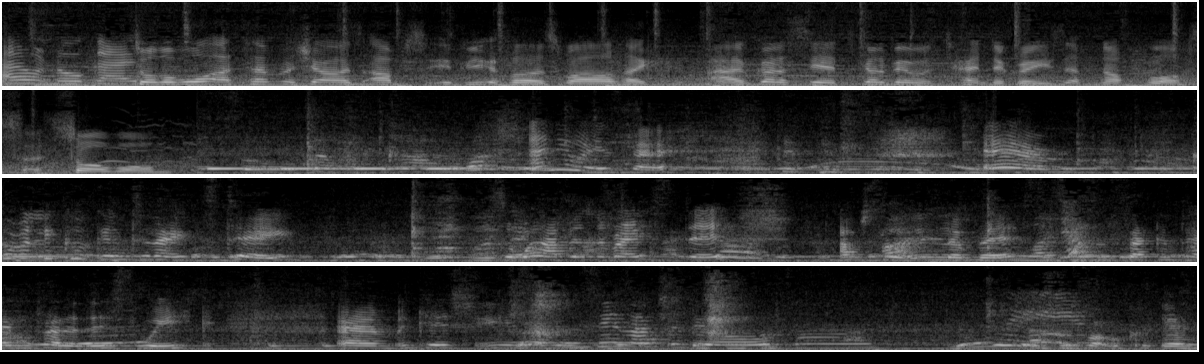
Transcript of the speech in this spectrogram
I don't know, guys. So the water temperature is absolutely beautiful as well. Like I've got to say, it's going to be about 10 degrees, if not plus. It's so warm. Anyways, um, currently cooking tonight's tea. So we're having the rice dish. Absolutely love this. This is the second time we've had it this week. Um, in case you haven't seen that video, this is what we're cooking.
